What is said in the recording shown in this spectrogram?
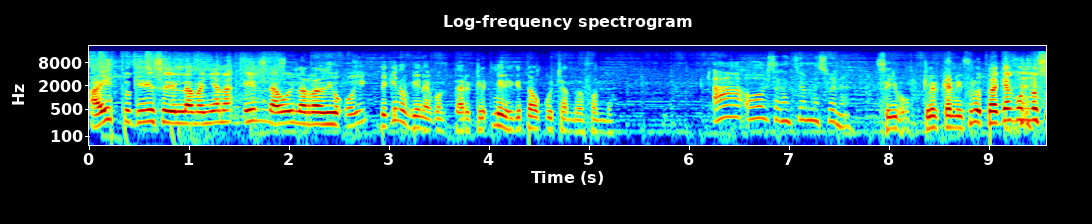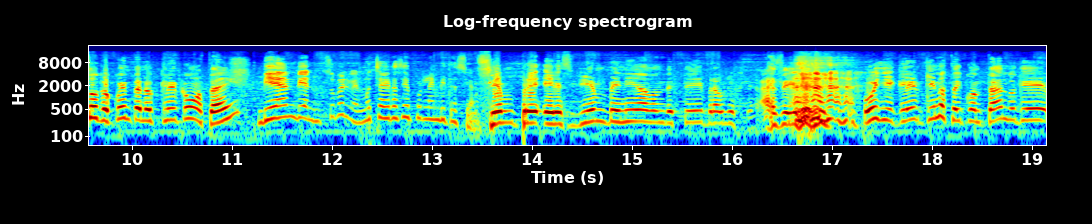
a esto que es en la mañana, en la hoy, la radio hoy. ¿De qué nos viene a contar? Mire, que estamos escuchando de fondo. Ah, oh, esa canción me suena. Sí, Claire Canifru está acá con nosotros. Cuéntanos, Claire, ¿cómo estáis? Bien, bien, súper bien. Muchas gracias por la invitación. Siempre eres bienvenida donde esté Braulio. Así Oye, Claire, ¿qué nos estáis contando? ¿Qué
